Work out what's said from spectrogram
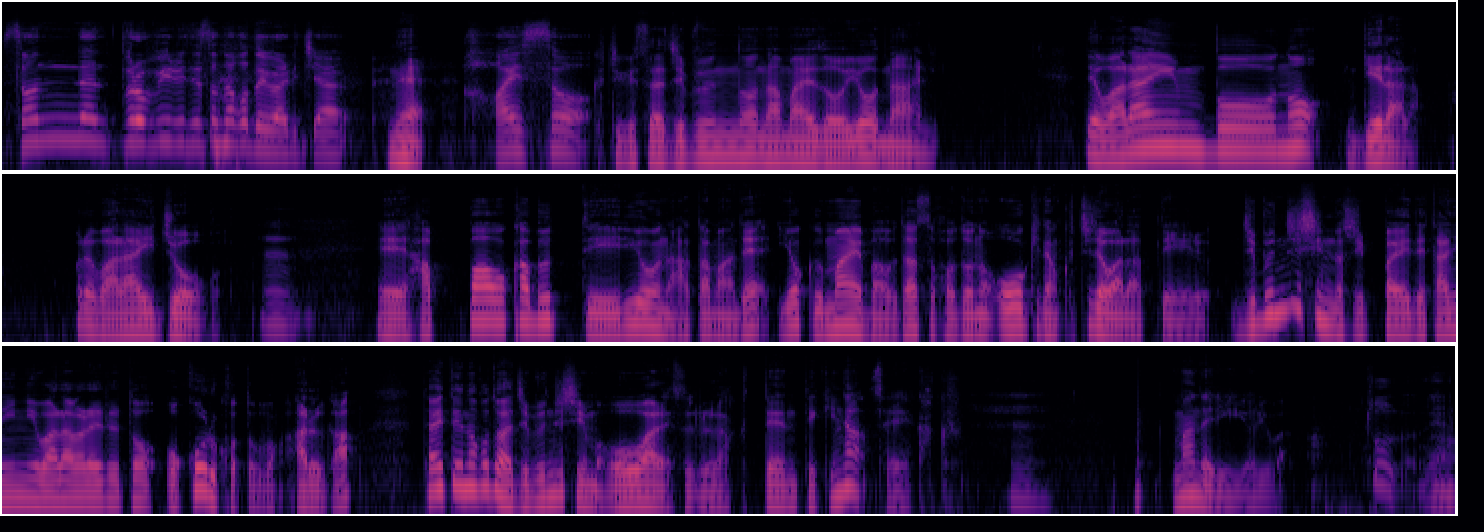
そんなプロフィールでそんなこと言われちゃう。ね。かわいそ口癖は自分の名前同様ナーニで笑いん坊のゲララ。これ笑い上語、ううんえー葉っぱをかぶっているような頭でよく前歯を出すほどの大きな口で笑っている。自分自身の失敗で他人に笑われると怒ることもあるが大抵のことは自分自身も大笑いする楽天的な性格。うん。マネリーよりは。そうだね、うん。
